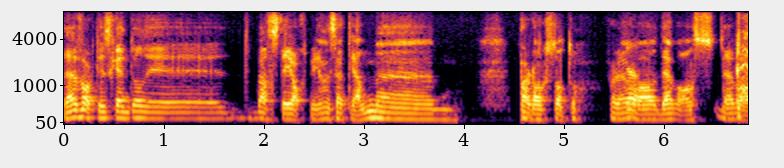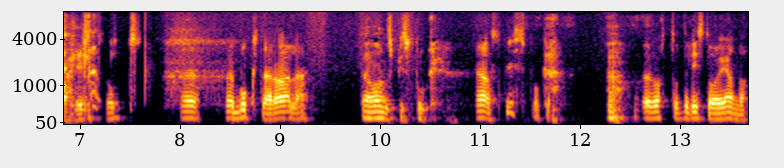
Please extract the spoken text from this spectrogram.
det er faktisk en av de beste jaktminnene jeg sett igjen med per dags dato. For det var, det var, det var helt rått. Det er bukk der òg, eller? Det var en spissbukk. Ja, spissbukk. ja. Det er rått at de står igjen, da.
